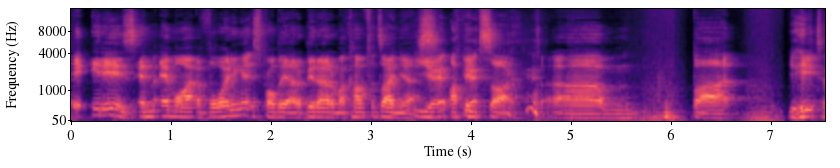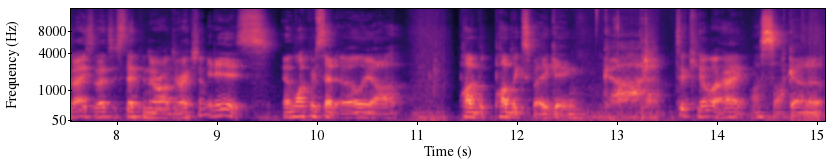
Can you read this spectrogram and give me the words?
It, it is, and am I avoiding it? It's probably out a bit out of my comfort zone. Yes, Yeah, I think yeah. so. Um, but You're here today, so that's a step in the right direction. it is, and like we said earlier, public public speaking. God, It's a killer, hey. I suck at it.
